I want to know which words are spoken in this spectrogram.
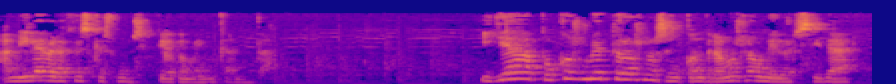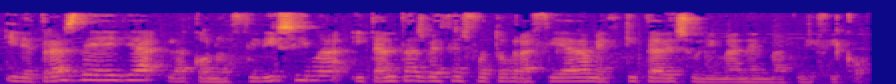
a mí la verdad es que es un sitio que me encanta. Y ya a pocos metros nos encontramos la universidad y detrás de ella la conocidísima y tantas veces fotografiada mezquita de Sulimán el Magnífico.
